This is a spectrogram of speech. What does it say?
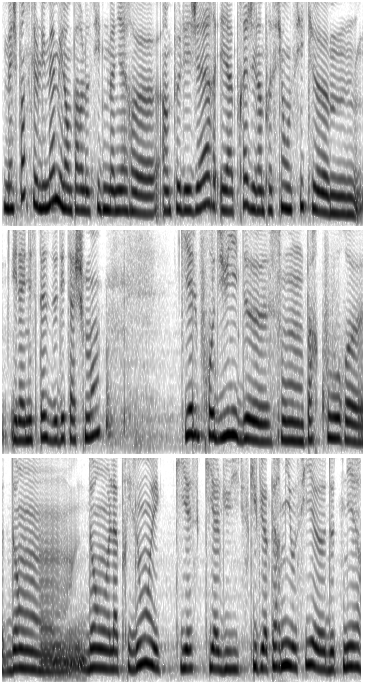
Mais je pense que lui-même, il en parle aussi de manière euh, un peu légère. Et après, j'ai l'impression aussi qu'il hum, il a une espèce de détachement qui est le produit de son parcours euh, dans, dans la prison et qui est ce qui, a lui, ce qui lui a permis aussi euh, de tenir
